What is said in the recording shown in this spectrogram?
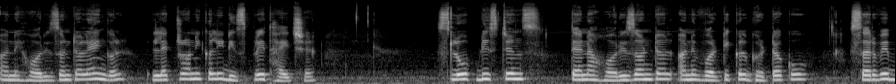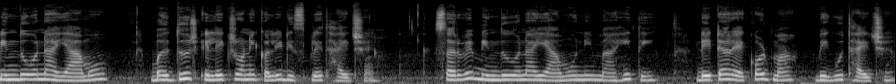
અને હોરિઝોન્ટલ એંગલ ઇલેક્ટ્રોનિકલી ડિસ્પ્લે થાય છે. સ્લોપ ડિસ્ટન્સ તેના હોરિઝોન્ટલ અને વર્ટિકલ ઘટકો, સર્વે બિંદુઓના યામો, બધું જ ઇલેક્ટ્રોનિકલી ડિસ્પ્લે થાય છે. સર્વે બિંદુઓના યામોની માહિતી ડેટા રેકોર્ડમાં ભેગું થાય છે.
